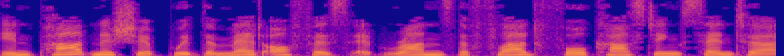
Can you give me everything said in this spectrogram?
In partnership with the Met Office it runs the Flood Forecasting Centre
